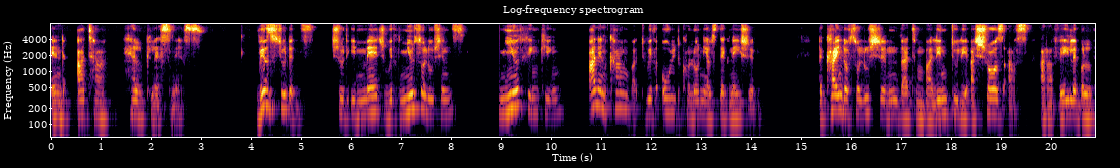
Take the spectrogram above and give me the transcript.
and utter helplessness. These students should emerge with new solutions, new thinking, unencumbered with old colonial stagnation. The kind of solution that Mbali Ntuli assures us are available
